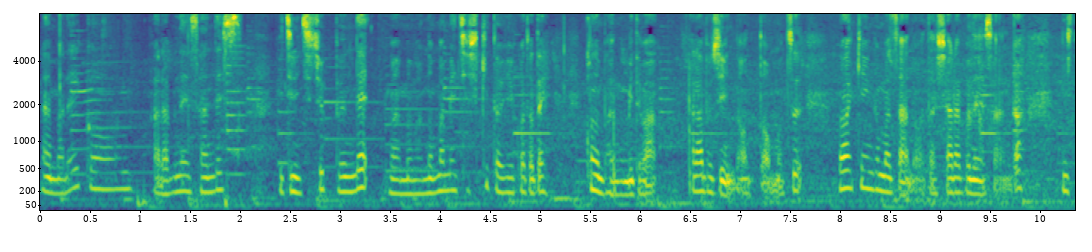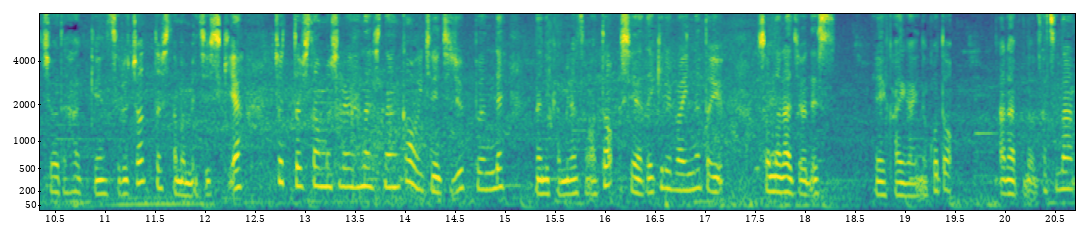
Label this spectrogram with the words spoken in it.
サラマレイコンアラブ姉さんです。1日10分でマママの豆知識ということでこの番組ではアラブ人の夫を持つワーキングマザーの私アラブ姉さんが日常で発見するちょっとした豆知識やちょっとした面白い話なんかを1日10分で何か皆様とシェアできればいいなというそんなラジオです、えー、海外のことアラブの雑談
